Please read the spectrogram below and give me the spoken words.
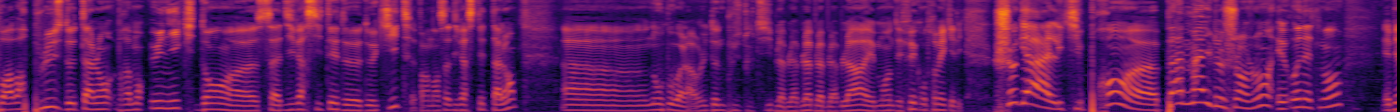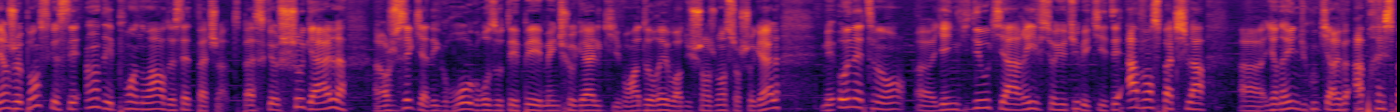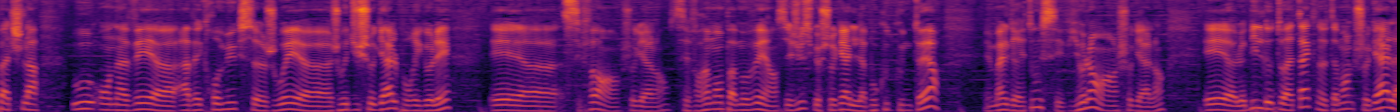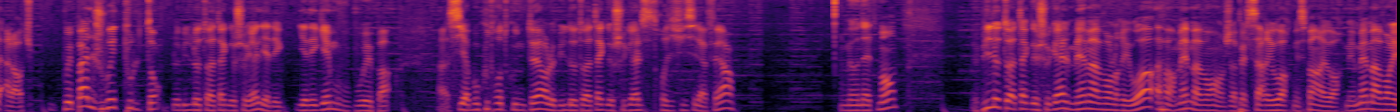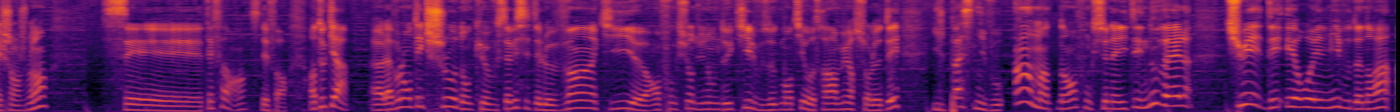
pour avoir plus de talents vraiment uniques dans sa diversité de, kits, enfin dans sa diversité de talents. donc voilà, on lui donne plus d'outils, blablabla, blablabla, et moins d'effets contre mécanique. Shogal qui prend pas mal de changements et honnêtement, eh bien je pense que c'est un des points noirs de cette patch note. Parce que Shogal, alors je sais qu'il y a des gros gros OTP et main Shogal qui vont adorer voir du changement sur Shogal. Mais honnêtement, euh, il y a une vidéo qui arrive sur YouTube et qui était avant ce patch là. Euh, il y en a une du coup qui arrive après ce patch là. Où on avait euh, avec Romux joué, joué du Shogal pour rigoler. Et c'est fort hein, Shogal, hein. c'est vraiment pas mauvais. Hein. C'est juste que Shogal il a beaucoup de counter. Mais malgré tout c'est violent hein, Shogal. Hein. Et le build auto-attaque notamment de Shogal, alors tu pouvez pas le jouer tout le temps, le build auto-attaque de Shogal. Il y, a des, games où vous pouvez pas. Euh, s'il y a beaucoup trop de counter, le build auto-attaque de Shogal c'est trop difficile à faire. Mais honnêtement, le build auto-attaque de Shogal, même avant le rework, enfin même avant, j'appelle ça rework mais c'est pas un rework, mais même avant les changements, c'était fort, hein, c'était fort. En tout cas, euh, la volonté de show, donc euh, vous savez c'était le 20 qui, en fonction du nombre de kills, vous augmentiez votre armure sur le dé. Il passe niveau 1 maintenant, fonctionnalité nouvelle. Tuer des héros ennemis vous donnera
